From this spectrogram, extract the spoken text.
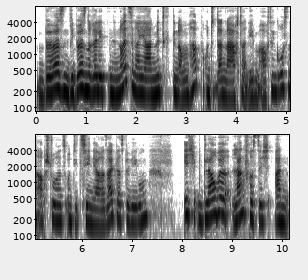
Börsen, die Börsenrallye in den 90er Jahren mitgenommen habe und danach dann eben auch den großen Absturz und die zehn Jahre Seitwärtsbewegung, ich glaube langfristig an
